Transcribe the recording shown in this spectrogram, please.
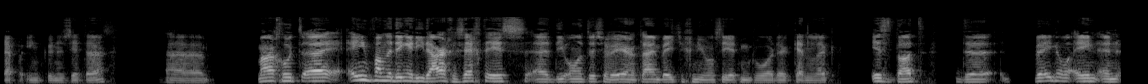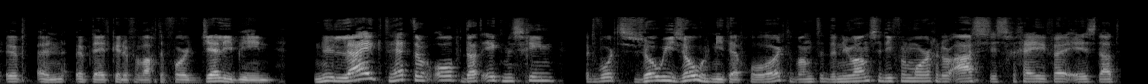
crap in kunnen zitten. Maar goed, een van de dingen die daar gezegd is, die ondertussen weer een klein beetje genuanceerd moet worden, kennelijk, is dat de 201 en up een update kunnen verwachten voor Jellybean. Nu lijkt het erop dat ik misschien het woord sowieso niet heb gehoord. Want de nuance die vanmorgen door Asus is gegeven is dat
